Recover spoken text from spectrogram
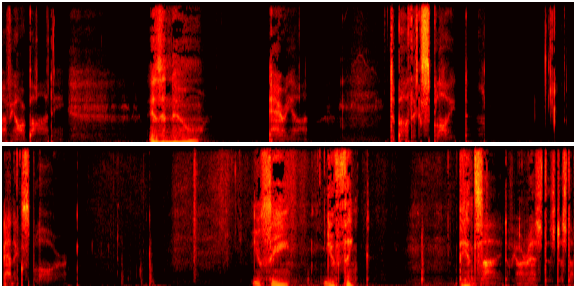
of your body is a new area to both exploit and explore. You see, you think the inside of your wrist is just a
